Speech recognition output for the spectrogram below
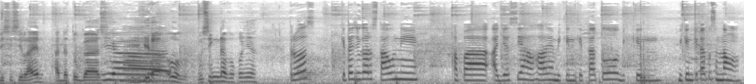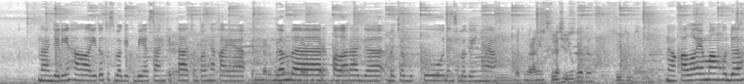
di sisi lain ada tugas. Iya. Iya, uh, pusing dah pokoknya. Terus kita juga harus tahu nih apa aja sih hal-hal yang bikin kita tuh bikin bikin kita tuh seneng. Nah, jadiin hal-hal itu tuh sebagai kebiasaan kita. Contohnya kayak Bener, bener, gambar, olahraga, baca buku dan sebagainya. buat ngurangin stres juga tuh Setuju. Nah, kalau emang udah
